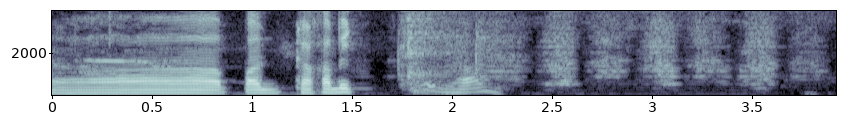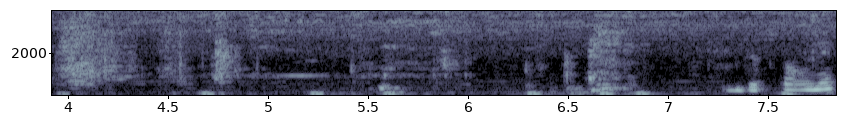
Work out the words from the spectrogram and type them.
Sa pagkakabit. Ayan. Ay,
